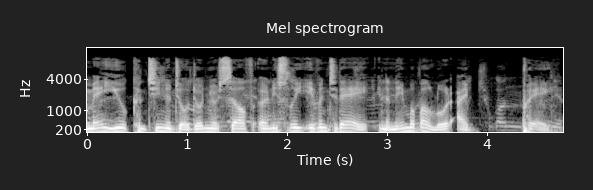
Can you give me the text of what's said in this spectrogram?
May you continue to adorn yourself earnestly even today. In the name of our Lord, I pray.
